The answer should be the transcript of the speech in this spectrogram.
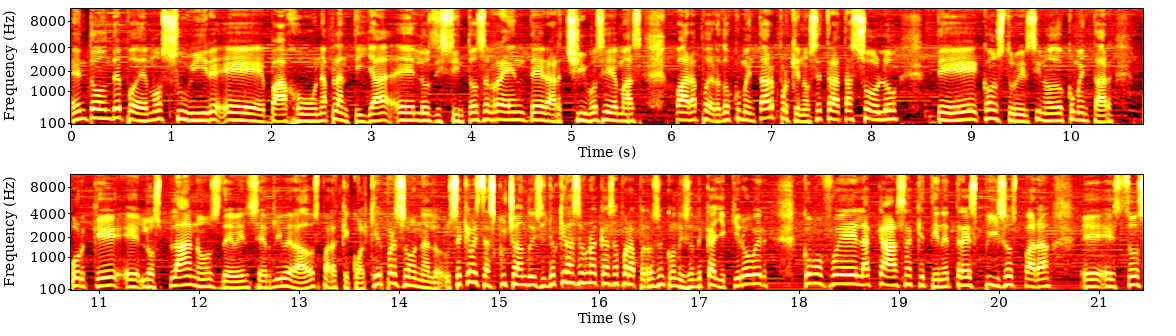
en donde podemos subir bajo una plantilla los distintos render, archivos y demás para poder documentar, porque no se trata solo de construir, sino documentar, porque los planos deben ser liberados para que cualquier persona, usted que me está escuchando, dice, yo quiero hacer una casa para perros en condición de calle, quiero ver cómo fue la casa que tiene tres pisos para eh, estos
